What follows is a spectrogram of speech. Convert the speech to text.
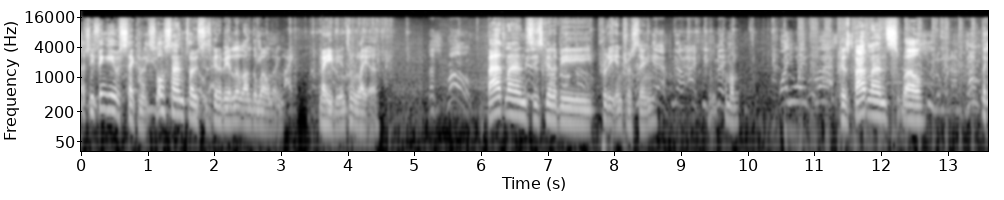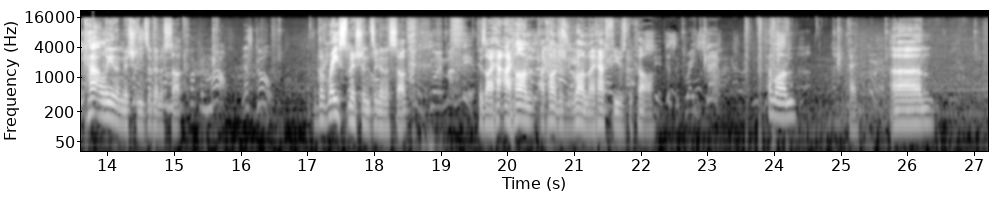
actually thinking of segments, Los Santos is going to be a little underwhelming. Maybe, until later. Let's roll. Badlands is going to be pretty interesting. Ooh, come on. Because Badlands, well, the Catalina missions are going to suck. The race missions are going to suck. Because I, I, can't, I can't just run, I have to use the car. Come on. Okay. Um,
